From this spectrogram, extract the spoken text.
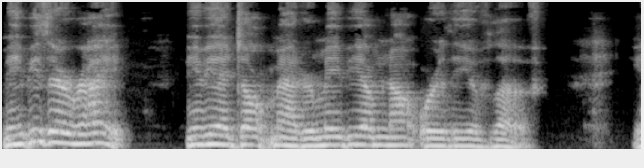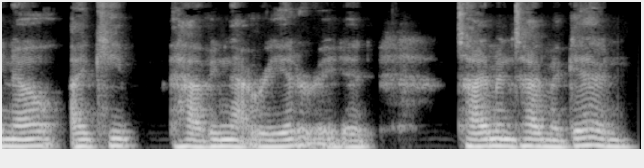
maybe they're right. Maybe I don't matter. Maybe I'm not worthy of love. You know, I keep having that reiterated time and time again.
